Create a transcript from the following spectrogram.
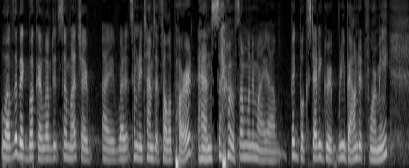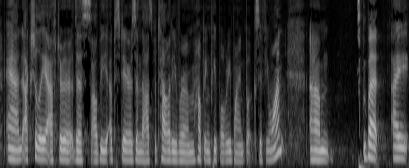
love the big book. I loved it so much. I I read it so many times it fell apart. And so someone in my um, big book study group rebound it for me. And actually, after this, I'll be upstairs in the hospitality room helping people rebind books if you want. Um, but I,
